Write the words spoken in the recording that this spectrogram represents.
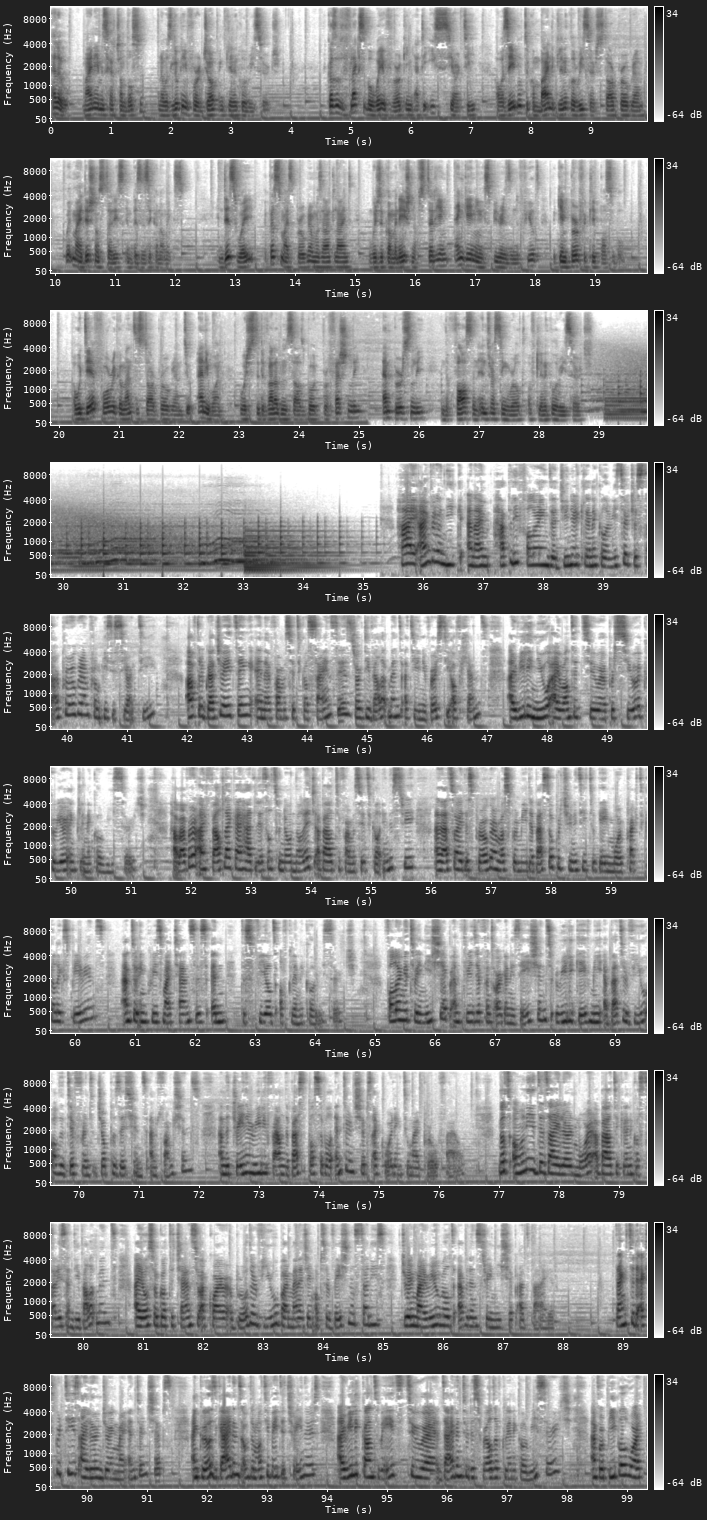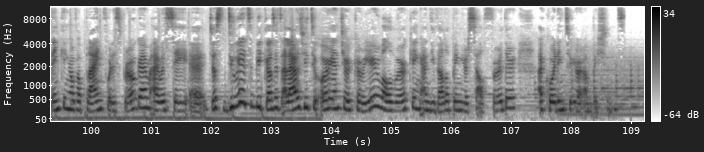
Hello, my name is Gert-Jan Dosse and I was looking for a job in clinical research. Because of the flexible way of working at the ECCRT, I was able to combine the clinical research STAR program with my additional studies in business economics. In this way, a customized program was outlined in which the combination of studying and gaining experience in the field became perfectly possible. I would therefore recommend the STAR program to anyone who wishes to develop themselves both professionally and personally in the vast and interesting world of clinical research. Hi, I'm Veronique and I'm happily following the Junior Clinical Researcher STAR program from ECCRT. After graduating in pharmaceutical sciences, drug development at the University of Ghent, I really knew I wanted to uh, pursue a career in clinical research. However, I felt like I had little to no knowledge about the pharmaceutical industry, and that's why this program was for me the best opportunity to gain more practical experience and to increase my chances in this field of clinical research. Following a traineeship and three different organizations really gave me a better view of the different job positions and functions, and the trainer really found the best possible internships according to my profile. Not only did I learn more about the clinical studies and development, I also got the chance to acquire a broader view by managing observational studies during my real-world evidence traineeship at Bayer. Thanks to the expertise I learned during my internships and close guidance of the motivated trainers, I really can't wait to uh, dive into this world of clinical research. And for people who are thinking of applying for this program, I would say uh, just do it because it allows you to orient your career while working and developing yourself further according to your ambitions.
